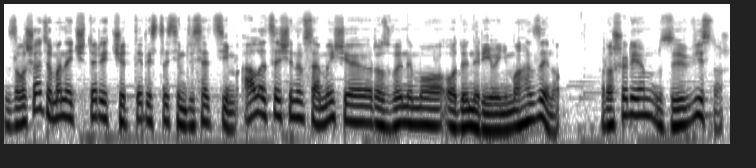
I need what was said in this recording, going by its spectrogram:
Залишається у мене 4477, але це ще не все. Ми ще розвинемо один рівень магазину. Розширюємо, звісно ж.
